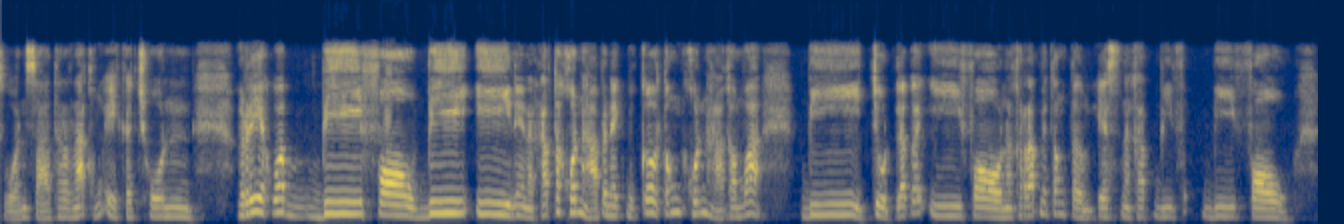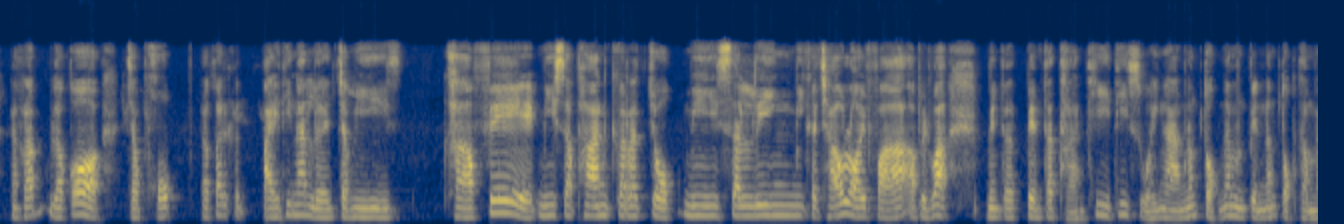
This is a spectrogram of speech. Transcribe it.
สวนสาธารณะของเอกชน เรียกว่า B Fall B E เนี่ยนะครับถ้าค้นหาไปใน Google ต้องค้นหาคำว่า B จุดแล้วก็ E Fall นะครับ ไม่ต้องเติม S นะครับ B B Fall นะครับ แล้วก็จะพบ แล้วก็ไปที่นั่นเลยจะมีคาเฟ่มีสะพานกระจก มีสลิง มีกระเช้าลอยฟ้า เอาเป็นว่าเป็นเป็นสถานที่ที่สวยงามน้ำตกนั่นมันเป็นน้ำตกธรรม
